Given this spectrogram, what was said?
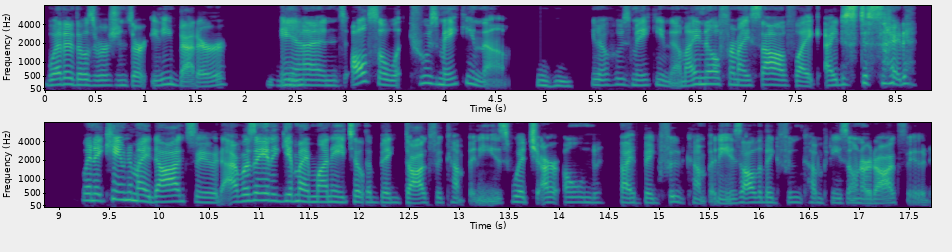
whether those versions are any better Mhm. and also like, who's making them. Mhm. You know, who's making them. I know for myself, like, I just decided when it came to my dog food, I wasn't going to give my money to the big dog food companies, which are owned by big food companies. All the big food companies own our dog food.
